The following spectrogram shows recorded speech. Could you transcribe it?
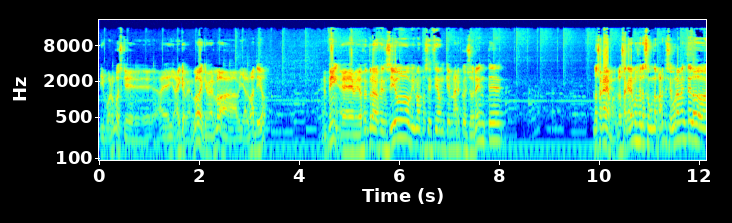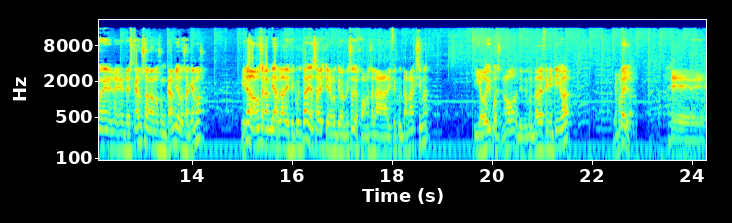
Y bueno, pues que hay, que verlo, hay que verlo a Villalba, tío. En fin, eh, mediocentro defensivo, misma posición que Marcos Llorente. Lo sacaremos, lo sacaremos en la segunda parte. Seguramente en el descanso hagamos un cambio, lo saquemos. Y nada, vamos a cambiar la dificultad. Ya sabéis que en el último episodio jugamos a la dificultad máxima. Y hoy, pues no, dificultad definitiva. Y por ello. Eh...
